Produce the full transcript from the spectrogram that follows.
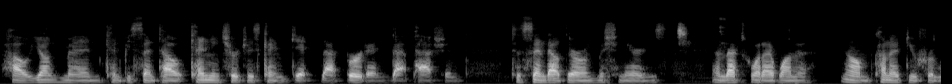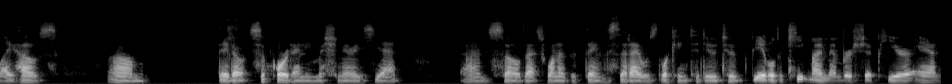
how young men can be sent out. Kenyan churches can get that burden, that passion to send out their own missionaries. And that's what I want to um, kind of do for Lighthouse. Um, they don't support any missionaries yet. And so that's one of the things that I was looking to do to be able to keep my membership here and,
